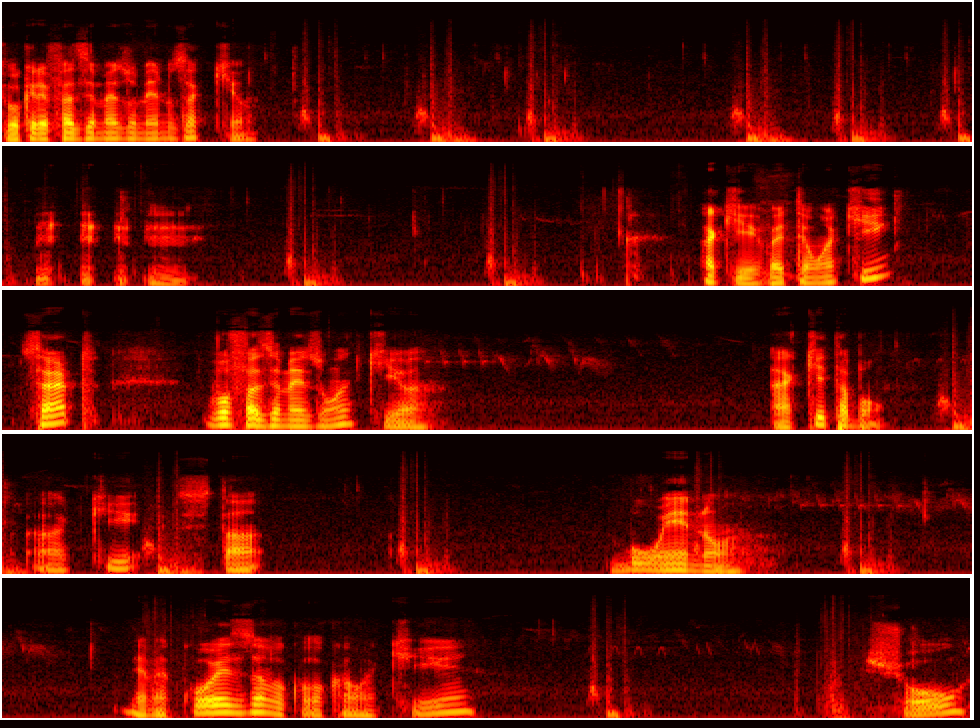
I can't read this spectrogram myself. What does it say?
Vou querer fazer mais ou menos aqui, ó. Aqui, vai ter um aqui, certo? Vou fazer mais um aqui, ó. Aqui tá bom. Aqui está bueno. Mesma coisa, vou colocar um aqui. Show.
